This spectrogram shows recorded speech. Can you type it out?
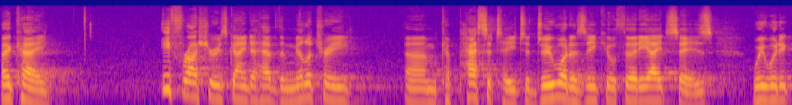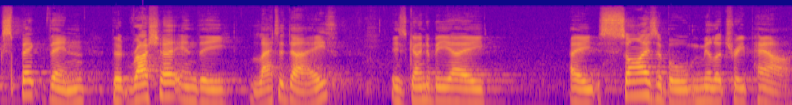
Okay, if Russia is going to have the military um, capacity to do what Ezekiel 38 says, we would expect then that Russia in the latter days is going to be a, a sizable military power.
